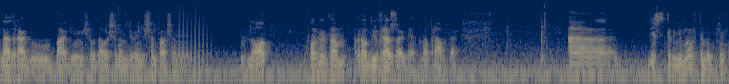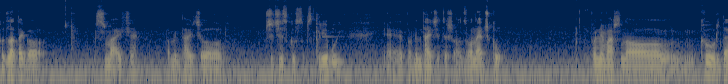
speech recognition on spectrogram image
Na dragu bagi mi się udało 7,98. No, powiem wam, robi wrażenie, naprawdę. A jeszcze tego nie było w tym odcinku, dlatego trzymajcie. Pamiętajcie o przycisku subskrybuj. E, Pamiętajcie też o dzwoneczku, ponieważ no kurde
